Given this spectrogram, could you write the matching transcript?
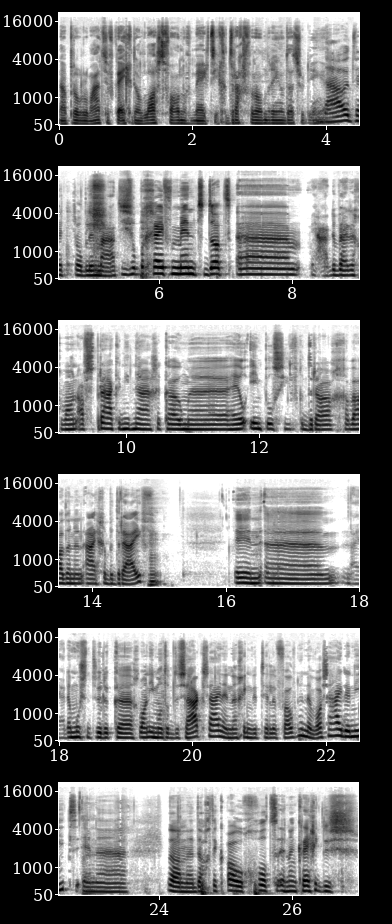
nou, problematisch? Of kreeg je dan last van? Of merkte je gedragsverandering of dat soort dingen? Nou, het werd problematisch op een gegeven moment dat ehm, ja, er werden gewoon afspraken niet nagekomen, heel impulsief gedrag. We hadden een eigen bedrijf. Hm. En ehm, nou ja, er moest natuurlijk eh, gewoon iemand op de zaak zijn. En dan ging de telefoon en dan was hij er niet. En eh, dan eh, dacht ik, oh god. En dan kreeg ik dus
